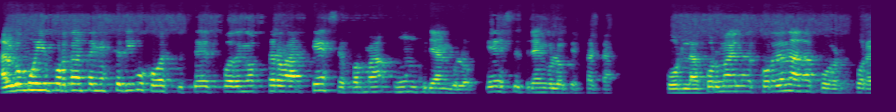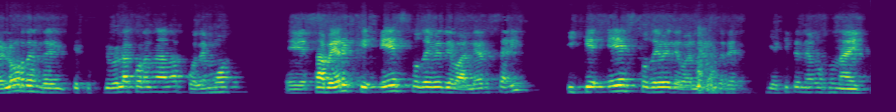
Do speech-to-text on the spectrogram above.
algo muy importante en este dibujo es que ustedes pueden observar que se forma un triángulo. Este triángulo que está acá. Por la forma de la coordenada, por, por el orden del que se escribe la coordenada, podemos eh, saber que esto debe de valer 6 y que esto debe de valer 3. Y aquí tenemos una X.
